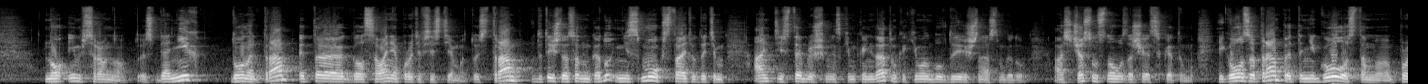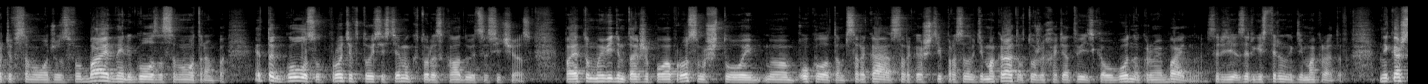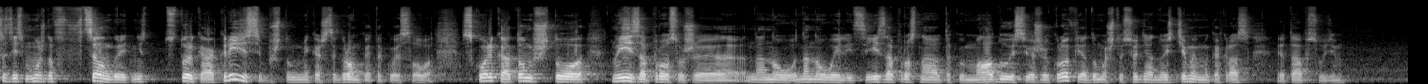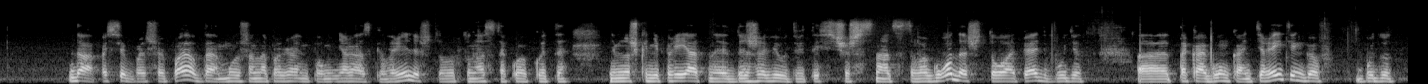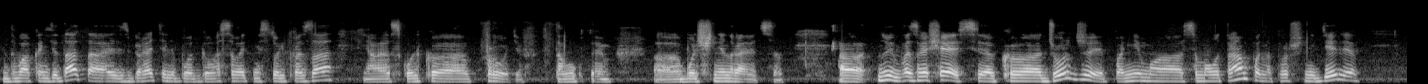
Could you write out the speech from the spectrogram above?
Но им все равно. То есть для них Дональд Трамп – это голосование против системы. То есть Трамп в 2020 году не смог стать вот этим антиэстеблишментским кандидатом, каким он был в 2016 году. А сейчас он снова возвращается к этому. И голос за Трампа – это не голос там, против самого Джозефа Байдена или голос за самого Трампа. Это голос вот против той системы, которая складывается сейчас. Поэтому мы видим также по вопросам, что э, около там, 40-46% демократов тоже хотят видеть кого угодно, кроме Байдена, среди зарегистрированных демократов. Мне кажется, здесь можно в целом говорить не столько о кризисе, потому что, мне кажется, громкое такое слово, сколько о том, что ну, есть запрос уже на, нов, на новые лица, есть запрос на такую молодую свежую кровь. Я думаю, что сегодня одной из тем мы как раз это обсудим. Да, спасибо большое, Павел. Да, мы уже на программе, по-моему, не раз говорили, что вот у нас такое какое-то немножко неприятное дежавю 2016 года, что опять будет э, такая гонка антирейтингов, будут два кандидата, а избиратели будут голосовать не столько за, а сколько против того, кто им э, больше не нравится. Э, ну и возвращаясь к Джорджии, помимо самого Трампа, на прошлой неделе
